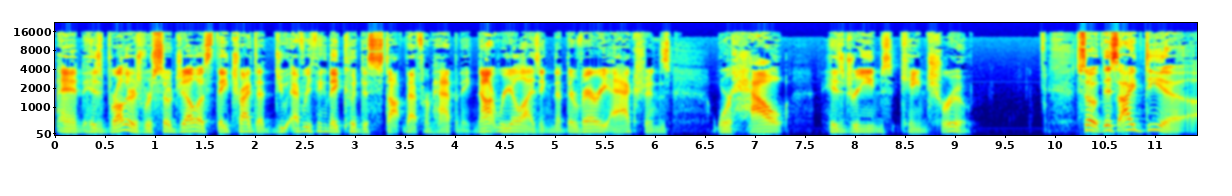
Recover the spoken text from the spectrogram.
And his brothers were so jealous, they tried to do everything they could to stop that from happening, not realizing that their very actions were how his dreams came true. So this idea,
